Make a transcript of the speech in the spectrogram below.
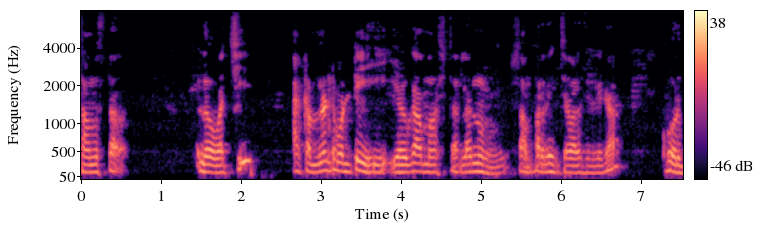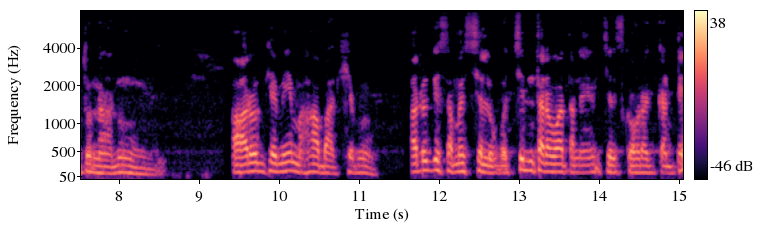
సంస్థలో వచ్చి అక్కడ ఉన్నటువంటి యోగా మాస్టర్లను సంప్రదించవలసిందిగా కోరుతున్నాను. ఆరోగ్యమే మహాభాగ్యము. ఆరోగ్య సమస్యలు వచ్చిన తర్వాత నయం చేసుకోవడం కంటే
